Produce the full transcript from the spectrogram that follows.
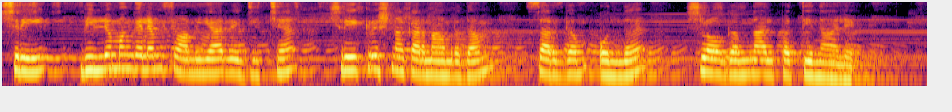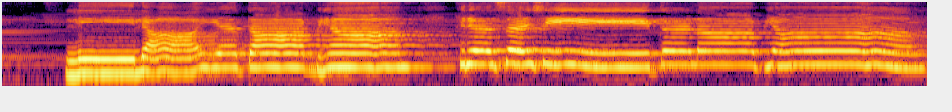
ശ്രീ വില്ലുമംഗലം സ്വാമിയാർ രചിച്ച ശ്രീകൃഷ്ണ കർണാമൃതം സർഗം ഒന്ന് ശ്ലോകം നാൽപ്പത്തിനാല്. ലീലായതാഭ്യാം രസശീതളാഭ്യാം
